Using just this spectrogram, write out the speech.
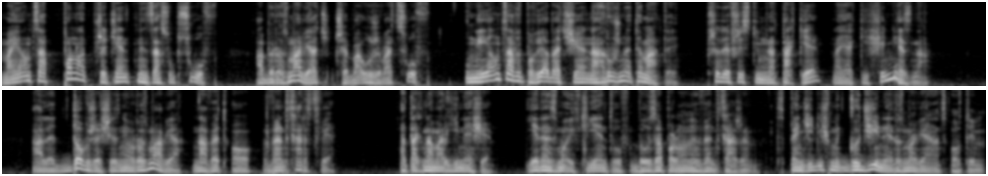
Mająca ponadprzeciętny zasób słów. Aby rozmawiać, trzeba używać słów. Umiejąca wypowiadać się na różne tematy, przede wszystkim na takie, na jakich się nie zna. Ale dobrze się z nią rozmawia, nawet o wędkarstwie. A tak na marginesie. Jeden z moich klientów był zapalonym wędkarzem. Spędziliśmy godziny rozmawiając o tym,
